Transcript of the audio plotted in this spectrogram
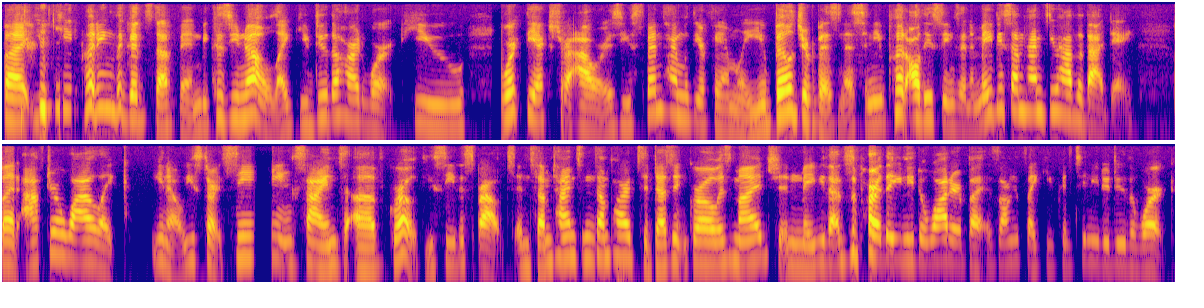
but you keep putting the good stuff in because you know like you do the hard work you work the extra hours you spend time with your family you build your business and you put all these things in and maybe sometimes you have a bad day but after a while like you know you start seeing signs of growth. You see the sprouts and sometimes in some parts it doesn't grow as much and maybe that's the part that you need to water but as long as like you continue to do the work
